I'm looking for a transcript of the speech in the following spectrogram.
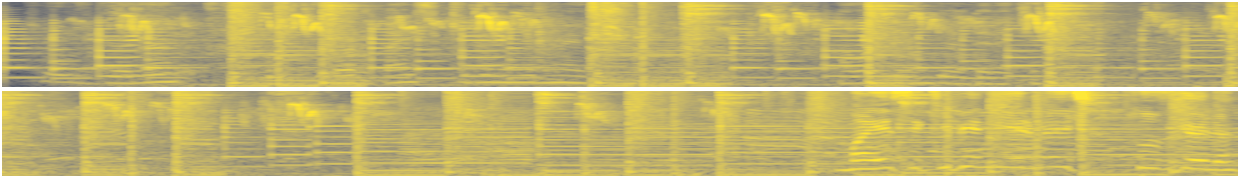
Gölü 4 Mayıs 2023 Hava Mayıs 2023 Tuz Gölü.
